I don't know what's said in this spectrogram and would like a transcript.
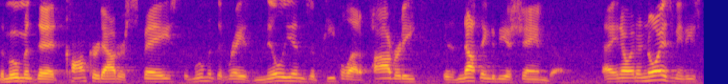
the movement that conquered outer space, the movement that raised millions of people out of poverty, is nothing to be ashamed of. Uh, you know, it annoys me. These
